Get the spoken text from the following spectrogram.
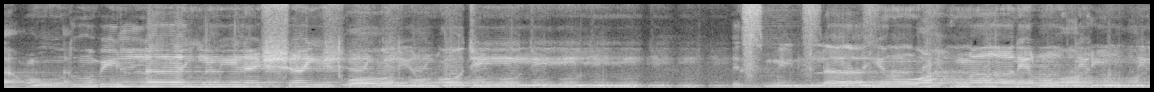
أعوذ بالله من الشيطان الرجيم. بسم الله الرحمن الرحيم.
